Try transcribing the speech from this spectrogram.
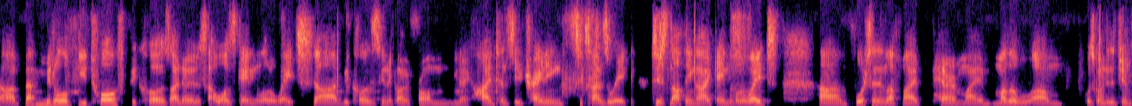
uh, about middle of year 12 because I noticed I was gaining a lot of weight uh, because, you know, going from, you know, high intensity training six times a week to just nothing, I gained a lot of weight. Um, fortunately enough, my parent, my mother um, was going to the gym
